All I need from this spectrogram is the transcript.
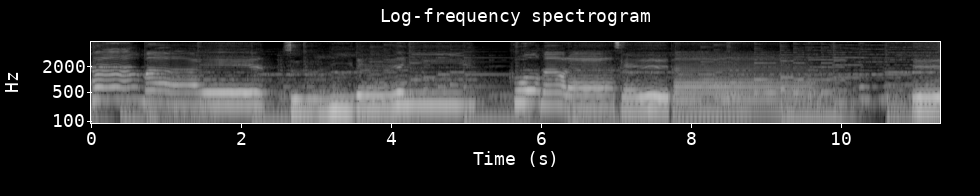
甘えついでに困らせた。笑顔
